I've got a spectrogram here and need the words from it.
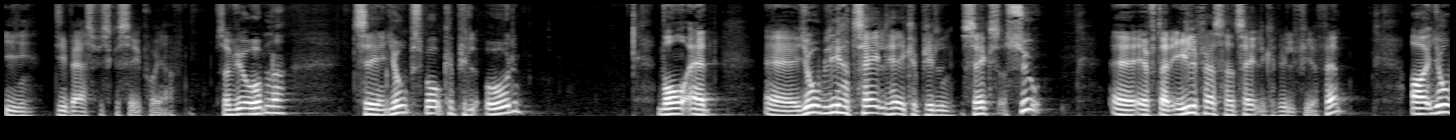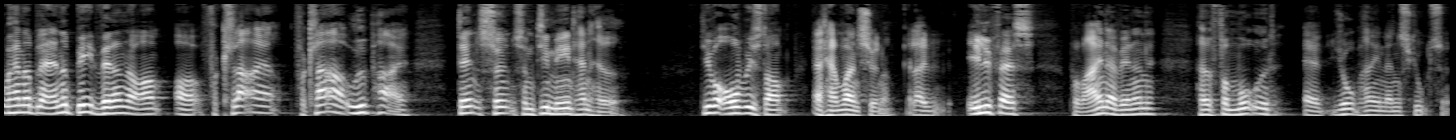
i de vers, vi skal se på i aften. Så vi åbner til Jobs bog, kapitel 8, hvor at øh, Job lige har talt her i kapitel 6 og 7, øh, efter at Elifas havde talt i kapitel 4 og 5. Og Job han havde blandt andet bedt vennerne om at forklare, forklare og udpege den synd, som de mente, han havde. De var overbevist om, at han var en synder. Eller Elifas på vegne af vennerne havde formodet, at Job havde en eller anden skjult synd.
